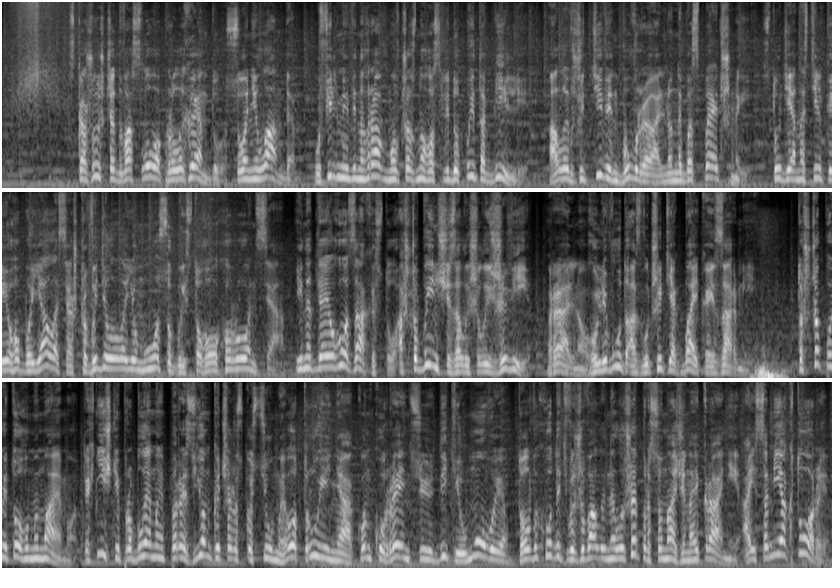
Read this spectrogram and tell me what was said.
Скажу ще два слова про легенду Соні Ландем. У фільмі він грав мовчазного слідопита Біллі, але в житті він був реально небезпечний. Студія настільки його боялася, що виділила йому особистого охоронця. І не для його захисту, а щоб інші залишились живі. Реально, Голівуд, а звучить як байка із армії. То що по ітогу ми маємо? Технічні проблеми, перезйомки через костюми, отруєння, конкуренцію, дикі умови. То виходить, виживали не лише персонажі на екрані, а й самі актори.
